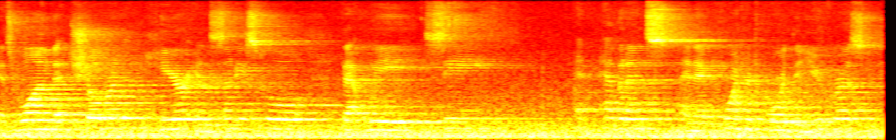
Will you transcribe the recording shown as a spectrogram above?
It's one that children hear in Sunday school, that we see evidence and a pointer toward the Eucharist.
